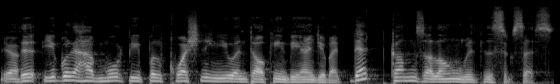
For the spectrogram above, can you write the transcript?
yeah. you're going to have more people questioning you and talking behind your back. That comes along with the success.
